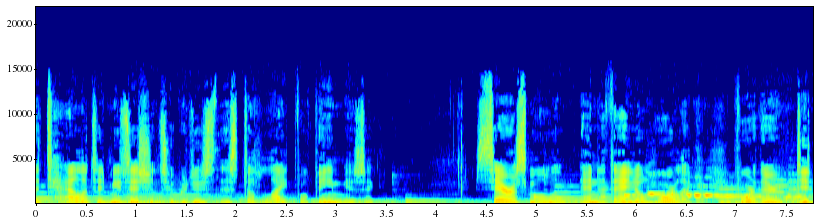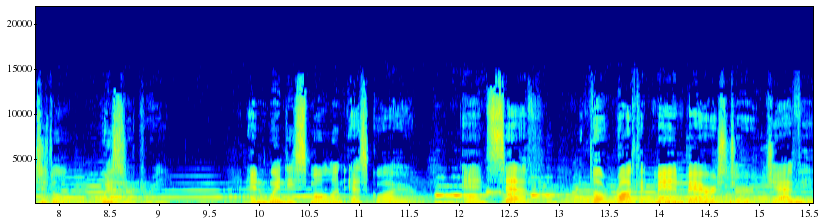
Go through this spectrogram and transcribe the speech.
the talented musicians who produced this delightful theme music, Sarah Smolen and Nathaniel Horlick for their digital wizardry, and Wendy Smolen Esquire and Seth the Rocket Man barrister Jaffe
